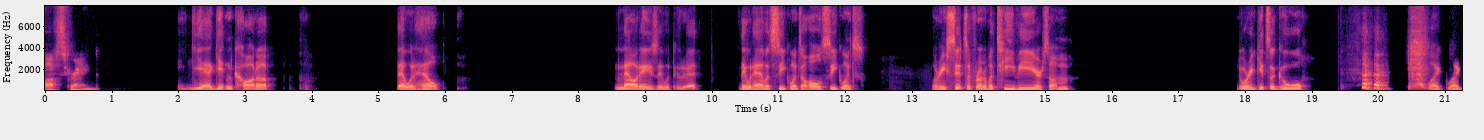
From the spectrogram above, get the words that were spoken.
off screen. Yeah, getting caught up. That would help. Nowadays, they would do that. They would have a sequence, a whole sequence, where he sits in front of a TV or something, or he gets a ghoul, like like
